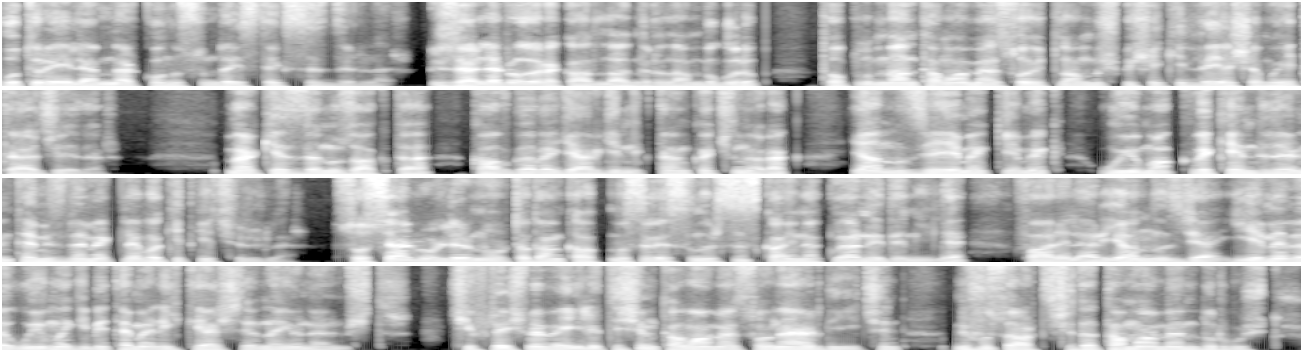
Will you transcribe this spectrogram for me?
bu tür eylemler konusunda isteksizdirler. Güzeller olarak adlandırılan bu grup toplumdan tamamen soyutlanmış bir şekilde yaşamayı tercih eder. Merkezden uzakta, kavga ve gerginlikten kaçınarak yalnızca yemek yemek, uyumak ve kendilerini temizlemekle vakit geçirirler. Sosyal rollerin ortadan kalkması ve sınırsız kaynaklar nedeniyle fareler yalnızca yeme ve uyuma gibi temel ihtiyaçlarına yönelmiştir. Çiftleşme ve iletişim tamamen sona erdiği için nüfus artışı da tamamen durmuştur.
